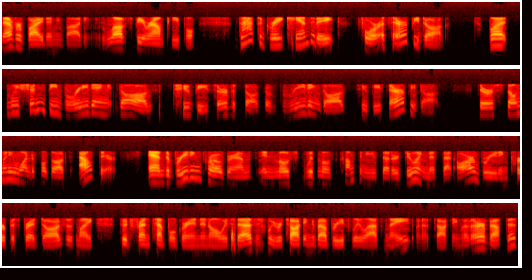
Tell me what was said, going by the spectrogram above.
never bite anybody and he loves to be around people." That's a great candidate for a therapy dog. But we shouldn't be breeding dogs to be service dogs or breeding dogs to be therapy dogs. There are so many wonderful dogs out there. And the breeding programs in most with most companies that are doing this, that are breeding purpose-bred dogs, as my good friend Temple Grandin always says. We were talking about briefly last night when I was talking with her about this.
